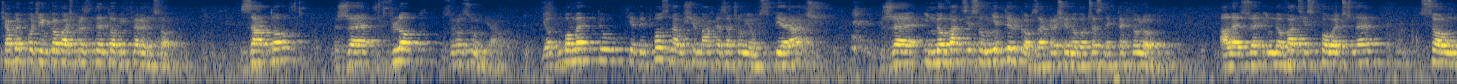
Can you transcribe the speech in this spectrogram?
Chciałbym podziękować prezydentowi Ferencowi za to, że wlot zrozumiał i od momentu, kiedy poznał się Machę, zaczął ją wspierać, że innowacje są nie tylko w zakresie nowoczesnych technologii, ale że innowacje społeczne są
